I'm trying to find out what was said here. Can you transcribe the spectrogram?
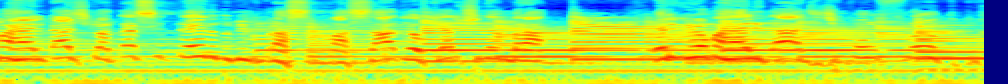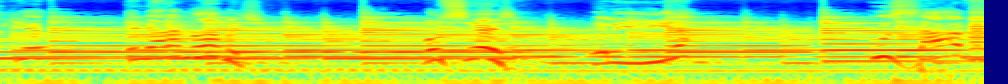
uma realidade que eu até citei no domingo passado e eu quero te lembrar. Ele viveu uma realidade de confronto, porque ele era nômade. Ou seja, ele ia, usava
